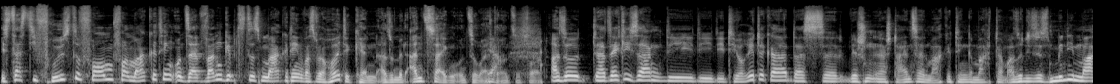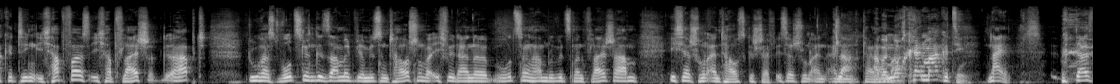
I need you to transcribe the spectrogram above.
ist das die früheste Form von Marketing? Und seit wann gibt es das Marketing, was wir heute kennen? Also mit Anzeigen und so weiter ja. und so fort. Also tatsächlich sagen die, die, die Theoretiker, dass äh, wir schon in der Steinzeit Marketing gemacht haben. Also dieses Mini-Marketing, ich habe was, ich habe Fleisch gehabt, du hast Wurzeln gesammelt, wir müssen tauschen, weil ich will deine Wurzeln haben, du willst mein Fleisch haben, ist ja schon ein Tauschgeschäft, ist ja schon ein, ein Klar, aber noch kein Marketing. Nein. Das,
